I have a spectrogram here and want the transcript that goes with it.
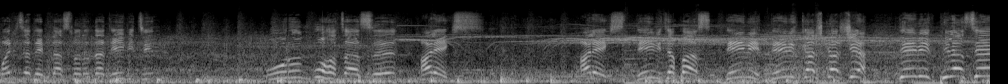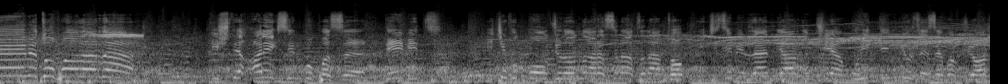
Manisa deplasmanında David'in. Uğur'un bu hatası Alex. Alex, David'e pas. David, David karşı karşıya. David plase ve top ağlarda. İşte Alex'in bu pası. David iki futbolcunun arasına atılan top. İkisi birden yardımcıya Muhittin Gürzes'e bakıyor.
